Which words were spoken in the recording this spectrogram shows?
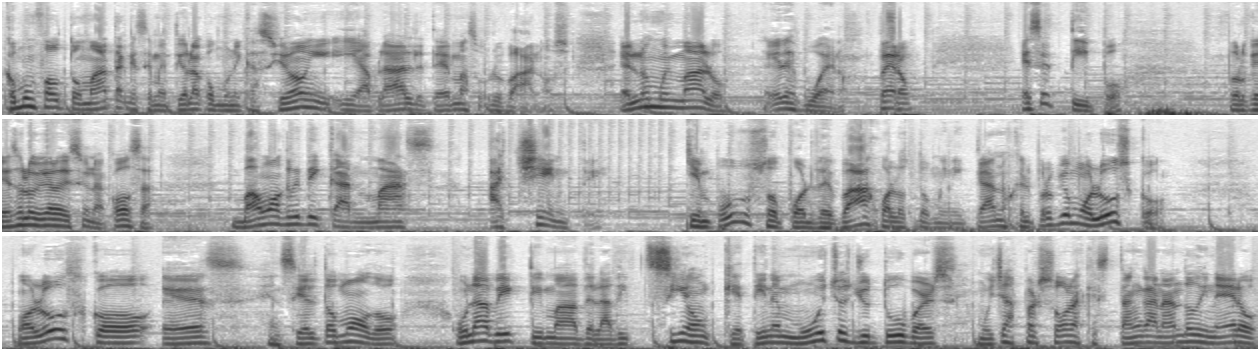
Como un fautomata que se metió a la comunicación y, y hablar de temas urbanos. Él no es muy malo, él es bueno. Pero ese tipo, porque eso es lo que quiero decir una cosa, vamos a criticar más a Chente, quien puso por debajo a los dominicanos que el propio Molusco. Molusco es, en cierto modo, una víctima de la adicción que tienen muchos youtubers, muchas personas que están ganando dinero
